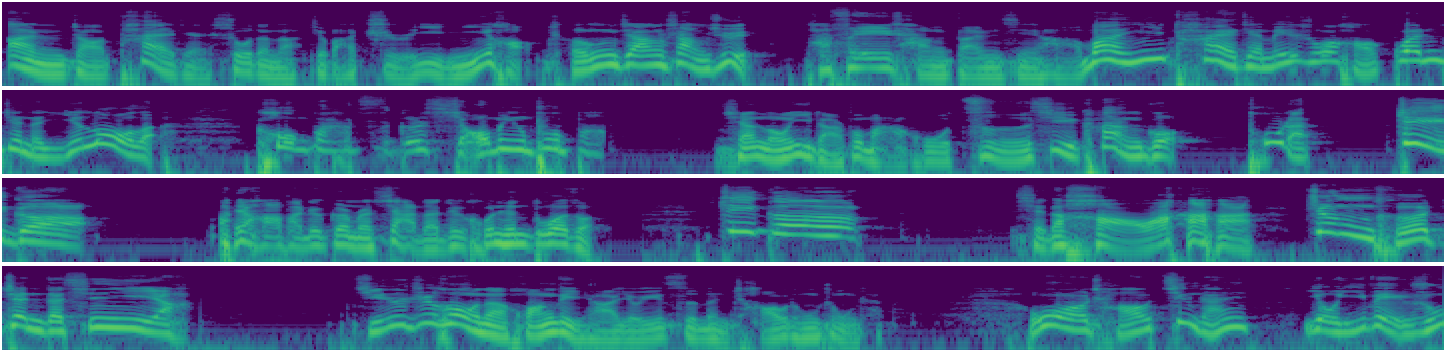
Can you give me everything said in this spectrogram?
按照太监说的呢，就把旨意拟好，呈将上去。他非常担心哈，万一太监没说好，关键的遗漏了，恐怕自个儿小命不保。乾隆一点不马虎，仔细看过，突然这个，哎呀，把这哥们吓得这个浑身哆嗦。这个写的好啊，正合朕的心意啊。几日之后呢，皇帝啊有一次问朝中重臣：“我朝竟然有一位如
